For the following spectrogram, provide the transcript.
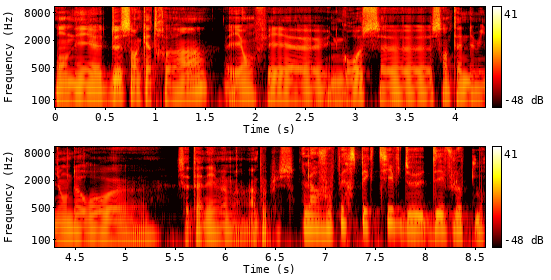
On est 280, et on fait une grosse centaine de millions d'euros cette année même, un peu plus. Alors vos perspectives de développement?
